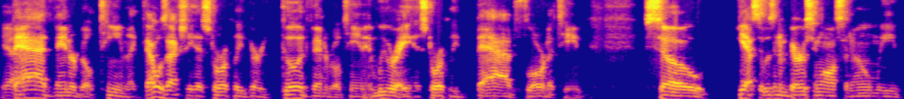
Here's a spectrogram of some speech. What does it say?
yeah. bad Vanderbilt team. Like that was actually historically very good Vanderbilt team, and we were a historically bad Florida team. So yes, it was an embarrassing loss at home. We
